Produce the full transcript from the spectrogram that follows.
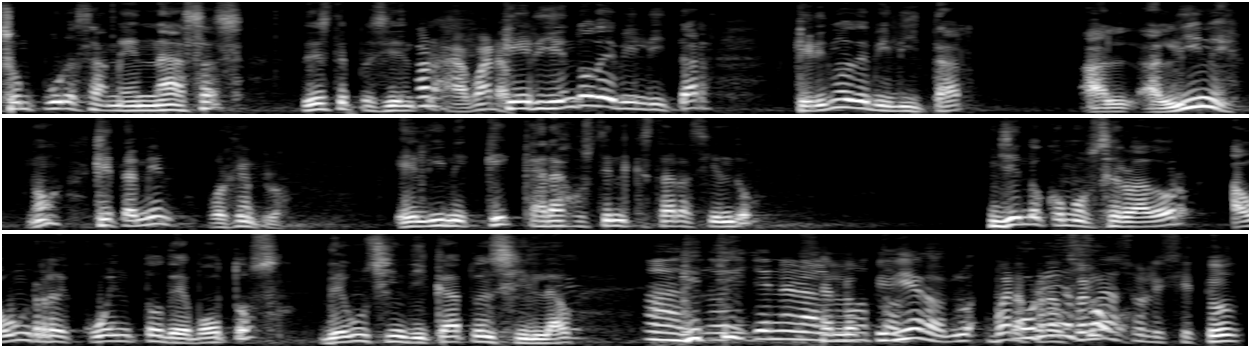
Son puras amenazas de este presidente Ahora, bueno. queriendo debilitar, queriendo debilitar al, al INE, ¿no? Que también, por ejemplo, el INE, ¿qué carajos tiene que estar haciendo? Yendo como observador a un recuento de votos de un sindicato en Silao Ah, ¿Qué lo de te- General se lo Motors. pidieron. Bueno, Por pero fue una solicitud.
